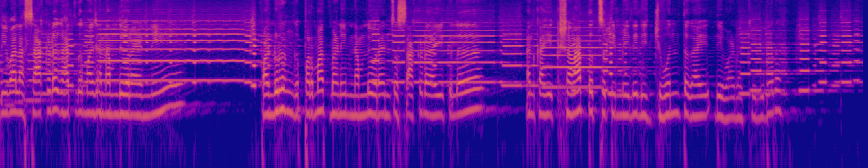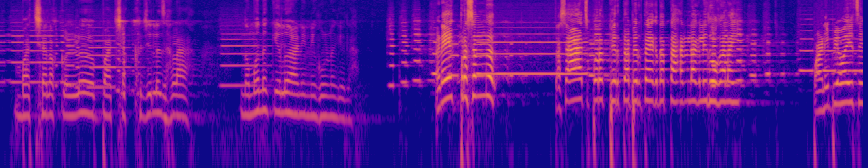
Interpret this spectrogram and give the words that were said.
देवाला साकडं घातलं माझ्या नामदेवरायांनी. पांडुरंग परमात्म्याने नामदेवरायांचं साकडं ऐकलं. आणि काही क्षणातच ती मेलेली जिवंत गाय देवानं केली बरं. बादशाला कळलं बादशाह खजिल झाला. नमन केलं आणि निघून गेला. आणि एक प्रसंग तसाच परत फिरता फिरता एकदा तहान लागली दोघालाही. पाणी पिवायचे.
